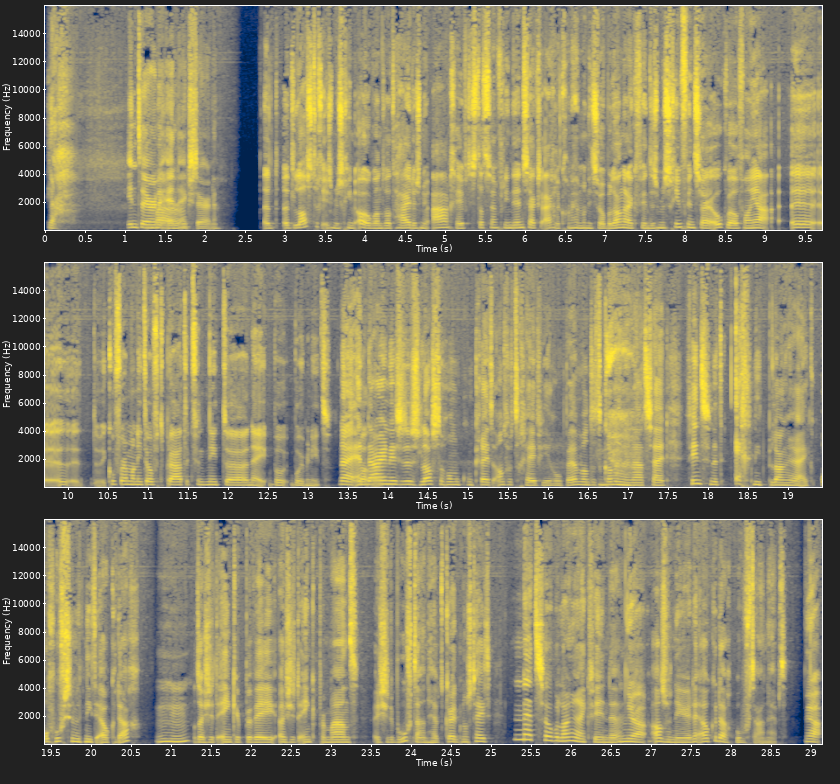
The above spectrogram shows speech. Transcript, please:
Ja, interne Maar- en externe. Het, het lastige is misschien ook, want wat hij dus nu aangeeft, is dat zijn vriendin seks eigenlijk gewoon helemaal niet zo belangrijk vindt. Dus misschien vindt zij ook wel van, ja, eh, eh, ik hoef er helemaal niet over te praten. Ik vind het niet, eh, nee, boe- boeit me niet. Nee, en daarin is het dus lastig om een concreet antwoord te geven hierop. Hè? Want het kan Ja. inderdaad zijn, vindt ze het echt niet belangrijk? Of hoeft ze het niet elke dag? Mhm. Want als je het één keer per week, als je het één keer per maand, als je er behoefte aan hebt, kan je het nog steeds net zo belangrijk vinden Ja, als wanneer je er elke dag behoefte aan hebt. ja.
